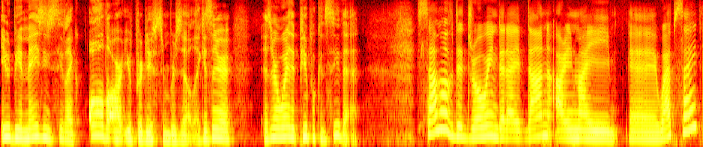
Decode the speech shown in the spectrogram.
it would be amazing to see like all the art you produced in Brazil. Like, is there is there a way that people can see that? Some of the drawing that I've done are in my uh, website,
